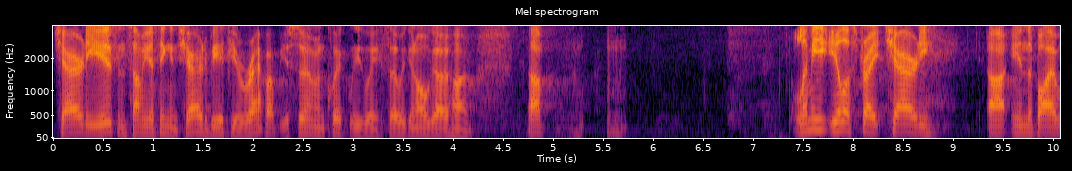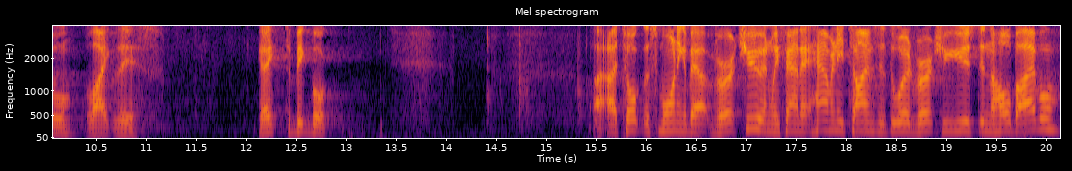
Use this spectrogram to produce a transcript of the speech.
Charity is, and some of you are thinking charity be if you wrap up your sermon quickly so we can all go home. Um, let me illustrate charity uh, in the Bible like this. Okay, it's a big book. I, I talked this morning about virtue, and we found out how many times is the word virtue used in the whole Bible?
